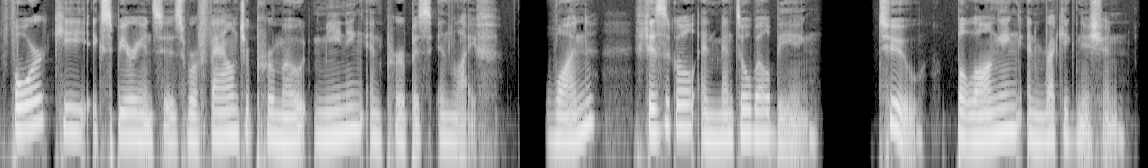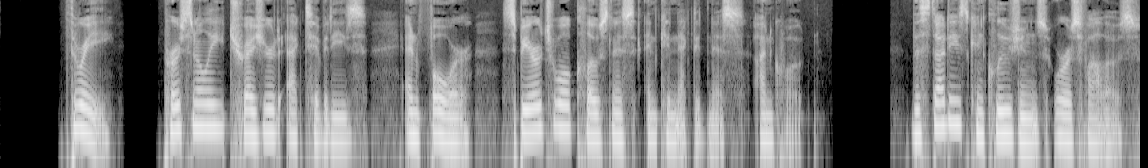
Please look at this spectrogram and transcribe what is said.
Four key experiences were found to promote meaning and purpose in life. One, physical and mental well being. Two, belonging and recognition. Three, personally treasured activities. And four, spiritual closeness and connectedness. Unquote. The study's conclusions were as follows.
